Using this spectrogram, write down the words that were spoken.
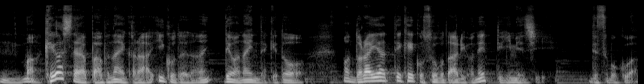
うん、まあ怪我したらやっぱ危ないからいいことではないではないんだけど、まあ、ドライヤーって結構そういうことあるよねっていうイメージです僕は。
